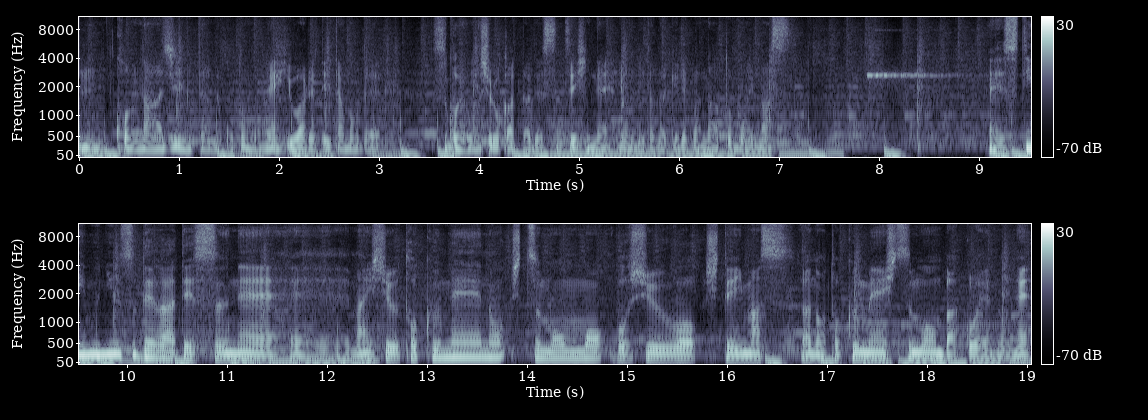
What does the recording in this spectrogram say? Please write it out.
うん、こんな味みたいなこともね言われていたのですごい面白かったです。是非ね読んでいただければなと思います。えー、スティームニュースではですね、えー、毎週匿名の質問も募集をしています。あの匿名質問箱へのね、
